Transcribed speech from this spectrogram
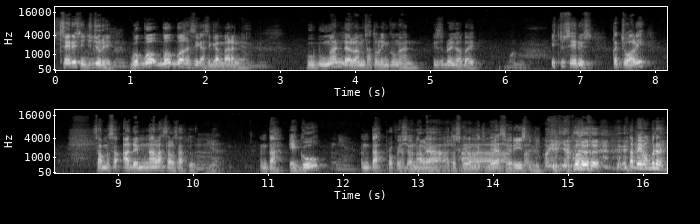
serius nih jujur nih Hmm. gue gue gue gue kasih kasih gambaran ya hubungan dalam satu lingkungan itu sebenarnya nggak baik Waduh. itu serius kecuali sama sa- ada yang mengalah salah satu Hmm. Iya. entah ego Iya. entah profesionalnya atau segala macam ya serius nih Oh iya iya. tapi emang bener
